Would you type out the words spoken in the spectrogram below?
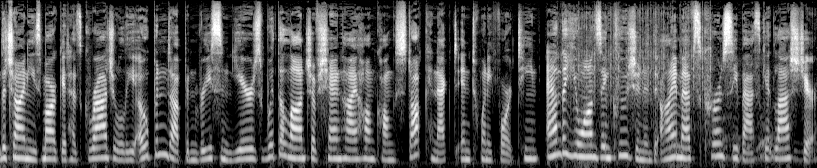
The Chinese market has gradually opened up in recent years with the launch of Shanghai Hong Kong Stock Connect in 2014 and the yuan's inclusion in the IMF's currency basket last year.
